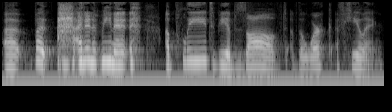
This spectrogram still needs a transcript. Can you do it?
Uh, but I didn't mean it. A plea to be absolved of the work of healing.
